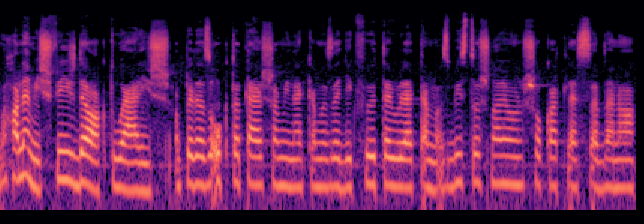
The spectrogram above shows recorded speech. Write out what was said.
ha nem is friss, de aktuális. Például az oktatás, ami nekem az egyik fő területem, az biztos nagyon sokat lesz ebben a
